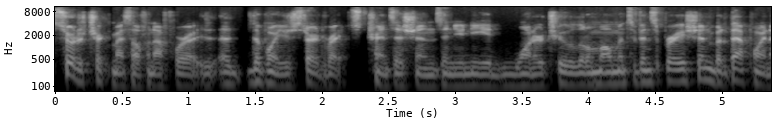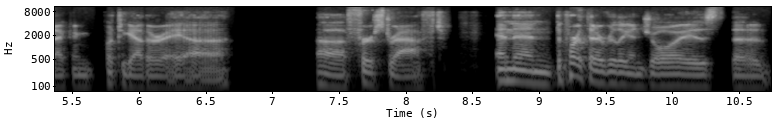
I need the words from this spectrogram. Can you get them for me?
sort of tricked myself enough where at the point you start to write transitions and you need one or two little moments of inspiration. But at that point, I can put together a, uh, a first draft. And then the part that I really enjoy is the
